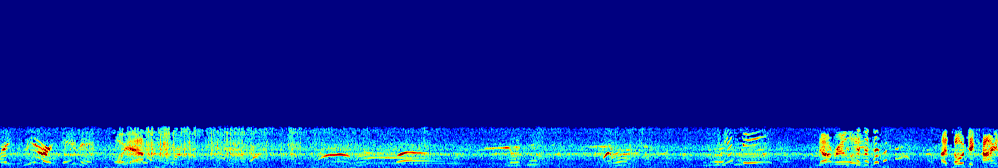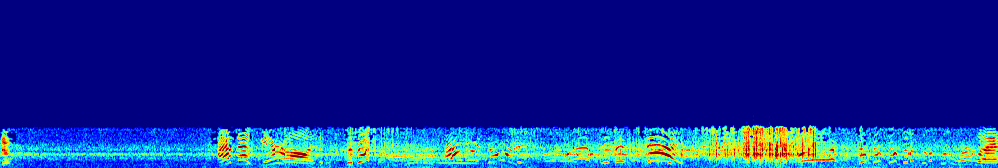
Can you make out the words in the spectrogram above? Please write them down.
like we are in it. Oh yeah. Can you see? Not really. I told you, kinda. I have that gear on. oh my gosh. This is nuts. We're wet.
